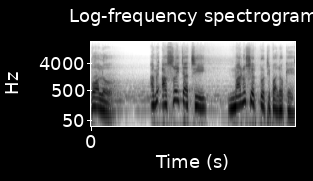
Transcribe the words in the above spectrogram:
বল আমি আশ্রয় চাচ্ছি মানুষের প্রতিপালকের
